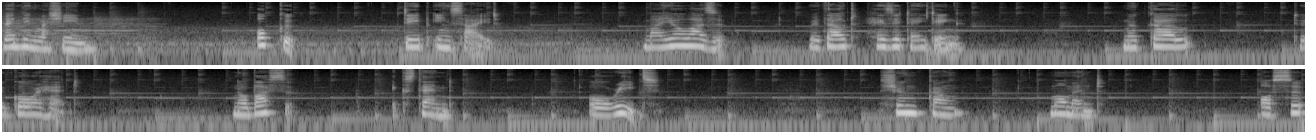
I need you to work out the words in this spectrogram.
vending machine 奥 deep inside 迷わず without hesitating 向かう to go ahead 伸ばす extend or reach 瞬間 moment 押す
